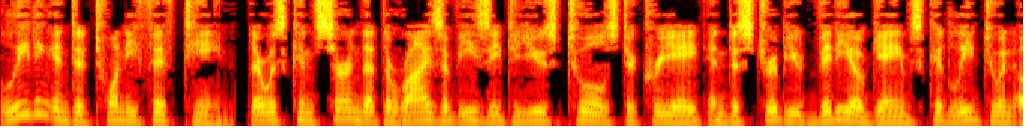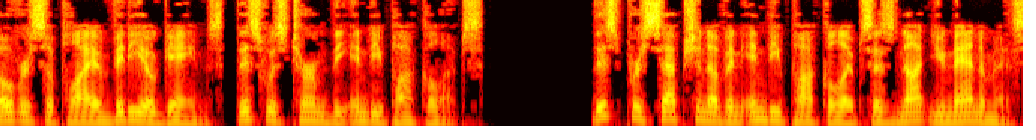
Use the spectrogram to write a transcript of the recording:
Leading into 2015, there was concern that the rise of easy-to-use tools to create and distribute video games could lead to an oversupply of video games, this was termed the indiepocalypse. This perception of an indiepocalypse is not unanimous.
